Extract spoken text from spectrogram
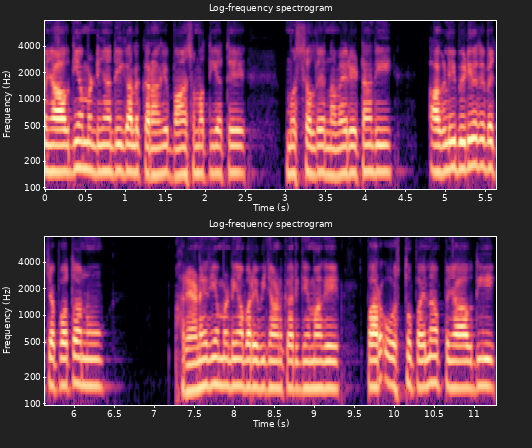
ਪੰਜਾਬ ਦੀਆਂ ਮੰਡੀਆਂ ਦੀ ਗੱਲ ਕਰਾਂਗੇ, ਬਾਸਮਤੀ ਅਤੇ ਮੁਸਲ ਦੇ ਨਵੇਂ ਰੇਟਾਂ ਦੀ। ਅਗਲੀ ਵੀਡੀਓ ਦੇ ਵਿੱਚ ਆਪਾਂ ਤੁਹਾਨੂੰ ਹਰਿਆਣੇ ਦੀਆਂ ਮੰਡੀਆਂ ਬਾਰੇ ਵੀ ਜਾਣਕਾਰੀ ਦੇਵਾਂਗੇ। ਪਰ ਉਸ ਤੋਂ ਪਹਿਲਾਂ ਪੰਜਾਬ ਦੀ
